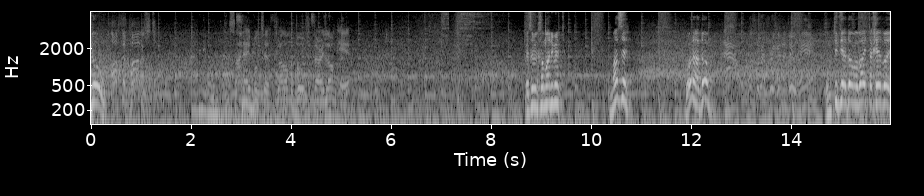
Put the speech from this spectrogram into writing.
יואו! unable to dwell on the ball for very long here. איזה מלחמה אני מת? מה זה? בואנה אדום! אומטיתי אדום הביתה חבר'ה!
